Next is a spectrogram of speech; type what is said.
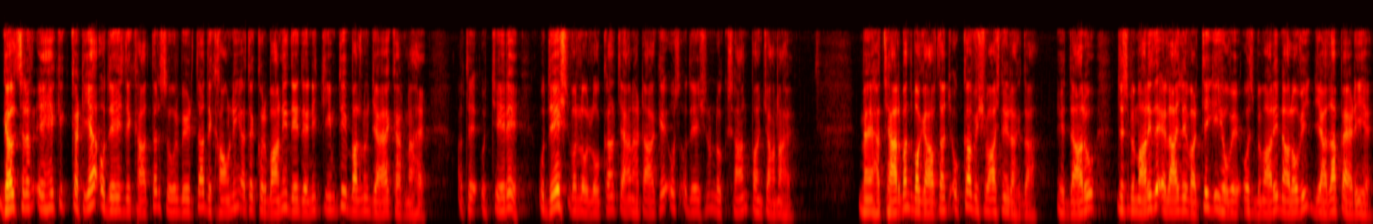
ਗੱਲ ਸਿਰਫ ਇਹ ਹੈ ਕਿ ਘਟੀਆ ਉਦੇਸ਼ ਦੀ ਖਾਤਰ ਸੂਰਬੀਰਤਾ ਦਿਖਾਉਣੀ ਅਤੇ ਕੁਰਬਾਨੀ ਦੇ ਦੇਣੀ ਕੀਮਤੀ ਬਲ ਨੂੰ ਜਾਇਆ ਕਰਨਾ ਹੈ ਅਤੇ ਉਚੇਰੇ ਉਦੇਸ਼ ਵੱਲੋਂ ਲੋਕਾਂ ਧਿਆਨ ਹਟਾ ਕੇ ਉਸ ਉਦੇਸ਼ ਨੂੰ ਨੁਕਸਾਨ ਪਹੁੰਚਾਉਣਾ ਹੈ। ਮੈਂ ਹਥਿਆਰਬੰਦ ਬਗਾਵਤਾਂ 'ਚ ਉੱਕਾ ਵਿਸ਼ਵਾਸ ਨਹੀਂ ਰੱਖਦਾ। ਇਹ दारू ਜਿਸ ਬਿਮਾਰੀ ਦੇ ਇਲਾਜ ਲਈ ਵਰਤੀ ਗਈ ਹੋਵੇ, ਉਸ ਬਿਮਾਰੀ ਨਾਲੋਂ ਵੀ ਜ਼ਿਆਦਾ ਭੈੜੀ ਹੈ।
